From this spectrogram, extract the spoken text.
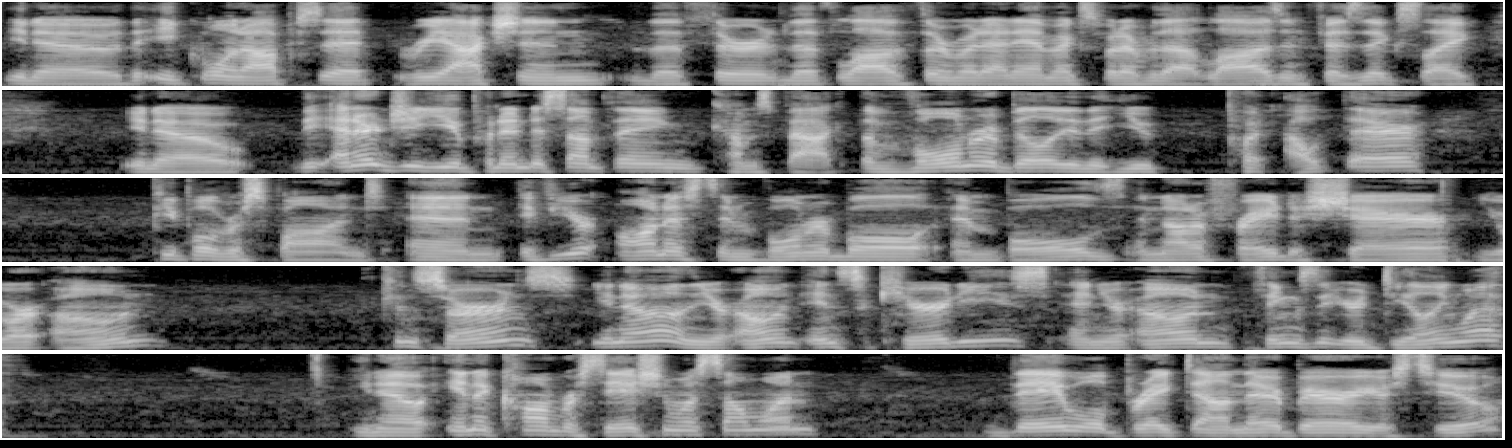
you know the equal and opposite reaction, the third the law of thermodynamics, whatever that law is in physics. Like you know the energy you put into something comes back. The vulnerability that you put out there, people respond. And if you're honest and vulnerable and bold and not afraid to share your own concerns, you know, and your own insecurities and your own things that you're dealing with, you know, in a conversation with someone, they will break down their barriers too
